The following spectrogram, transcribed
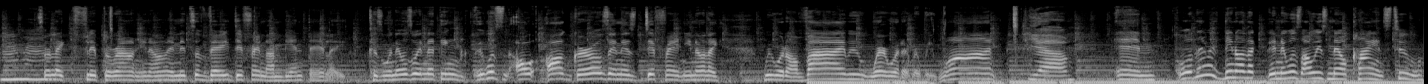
Mm-hmm. So like flipped around, you know? And it's a very different ambiente. Like, because when it was with nothing, it was all, all girls, and it's different, you know? Like, we would all vibe, we wear whatever we want. yeah, And, well, there was, you know, the, and it was always male clients too.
